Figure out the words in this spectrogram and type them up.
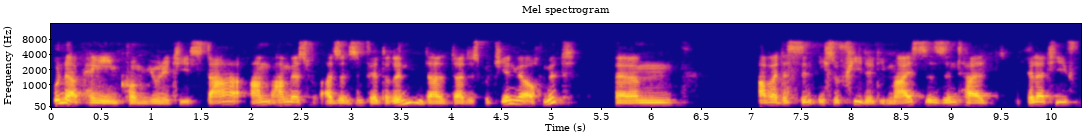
unabhängigen Communities, da haben, haben wir es, also sind wir drin, da, da diskutieren wir auch mit. Ähm, aber das sind nicht so viele. Die meisten sind halt relativ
